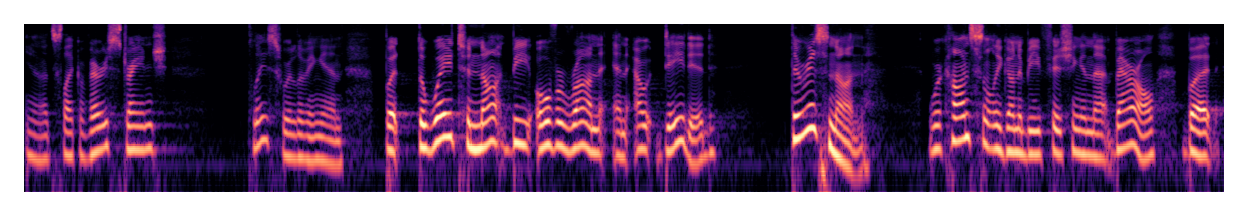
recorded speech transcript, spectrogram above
You know, it's like a very strange place we're living in. But the way to not be overrun and outdated, there is none. We're constantly going to be fishing in that barrel, but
